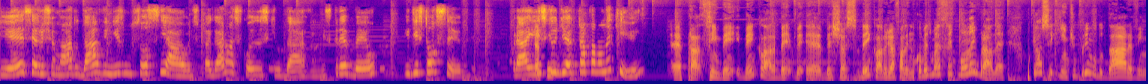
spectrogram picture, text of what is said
que esse era o chamado darwinismo social. Eles pegaram as coisas que o Darwin escreveu e distorceram. Para é isso é, que o Diego está falando aqui, hein? É, pra, sim, bem, bem claro, bem, bem, é, bem claro, eu já falei no começo, mas é sempre bom lembrar, né? Porque é o seguinte, o primo do Darwin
